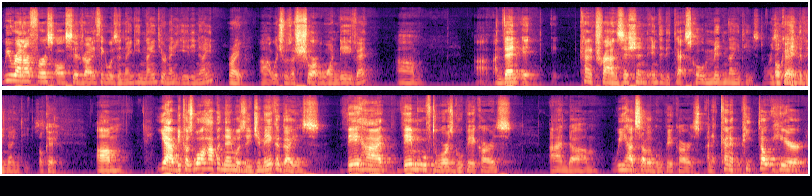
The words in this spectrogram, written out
we ran our first All Stage Rally, I think it was in 1990 or 1989. Right. Uh, which was a short one day event. Um, uh, and then it, it kind of transitioned into the Texaco mid 90s, towards Okay. the end of the 90s. Okay. Um, yeah, because what happened then was the Jamaica guys, they had, they moved towards Group A cars, and um, we had several Group A cars, and it kind of peaked out here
